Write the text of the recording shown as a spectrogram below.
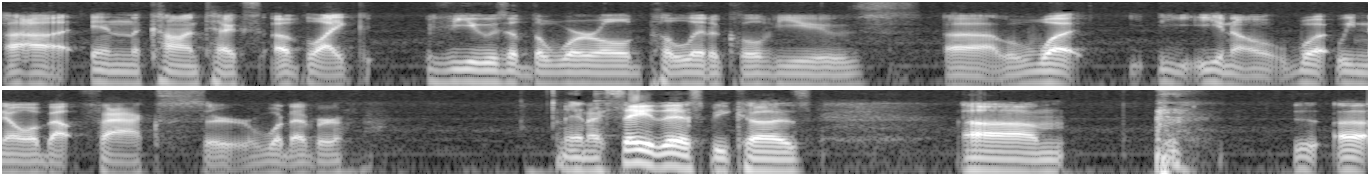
uh, in the context of like views of the world, political views, uh, what you know, what we know about facts or whatever. And I say this because um, uh,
